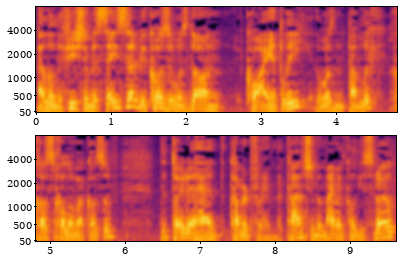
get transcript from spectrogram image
Elo lefisha b'seiser because it was done quietly, it wasn't public. Chos chalav the Torah had covered for him. Kan Shebemaimet called Yisrael,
